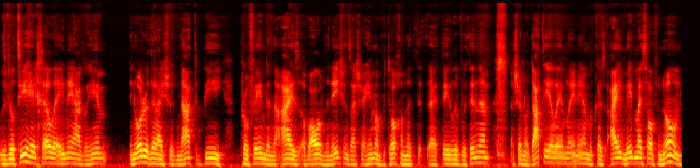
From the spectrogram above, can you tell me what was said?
In order that I should not be profaned in the eyes of all of the nations, that, that they live within them, because I made myself known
